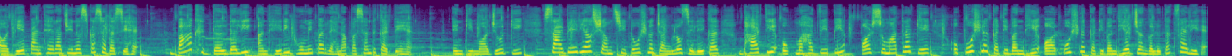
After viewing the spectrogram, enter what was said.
और ये पैंथेरा जीनस का सदस्य है। बाघ दलदली अंधेरी भूमि पर रहना पसंद करते हैं। इनकी मौजूदगी साइबेरिया समशीतोष्ण जंगलों से लेकर भारतीय उपमहाद्वीपीय और सुमात्रा के उपोष्ण कटिबंधीय और उष्ण कटिबंधीय जंगलों तक फैली है।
